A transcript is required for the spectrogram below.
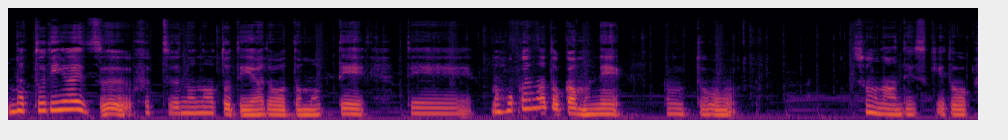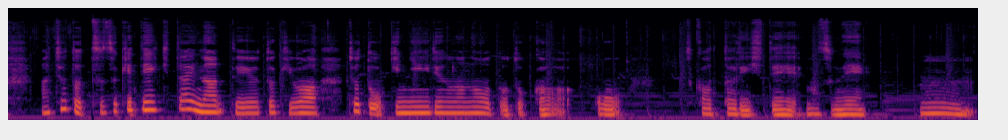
まあ、とりあえず普通のノートでやろうと思って、で、まあ、他のとかもね、うんと、そうなんですけど、まあ、ちょっと続けていきたいなっていう時は、ちょっとお気に入りのノートとかを使ったりしてますね。うん。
